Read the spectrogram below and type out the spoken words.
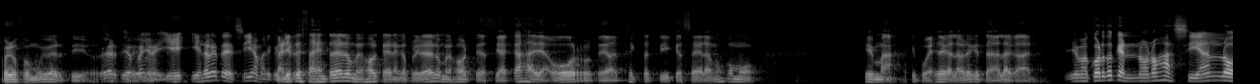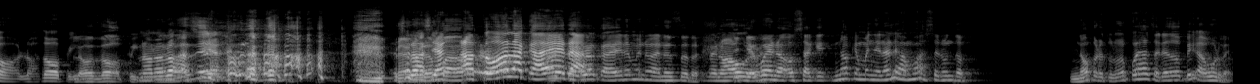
Pero fue muy divertido. Fue divertido, coño. Y, es lo que te decía, marico. Marico, esa gente era lo mejor, Cadena Caprera era lo mejor. Te hacía caja de ahorro, te daba que o sea, éramos como... ¿Qué más? Que puedes llegar a la hora que te da la gana. Yo me acuerdo que no nos hacían los, los doping. Los doping. No, no, los hacían. Se lo hacían a toda la cadena. A toda la cadena menos a nosotros. Menos a Y que bueno, o sea que, no, que mañana les vamos a hacer un doping. No, pero tú no puedes hacer el doping a Urbe.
